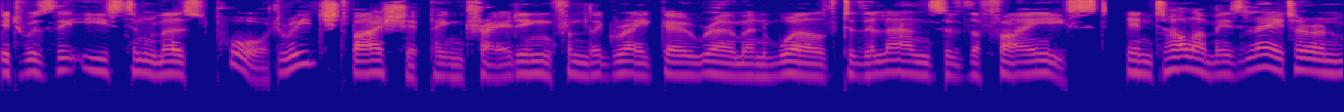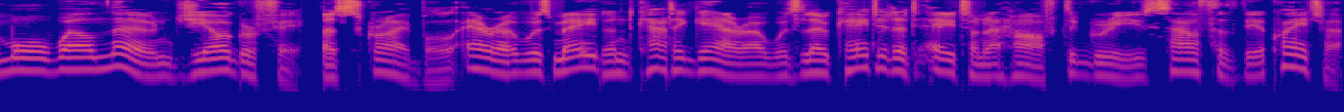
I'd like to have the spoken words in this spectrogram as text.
It was the easternmost port reached by shipping trading from the Greco-Roman world to the lands of the Far East. In Ptolemy's later and more well-known geography, a scribal error was made and Cattigara was located at eight and a half degrees south of the equator.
